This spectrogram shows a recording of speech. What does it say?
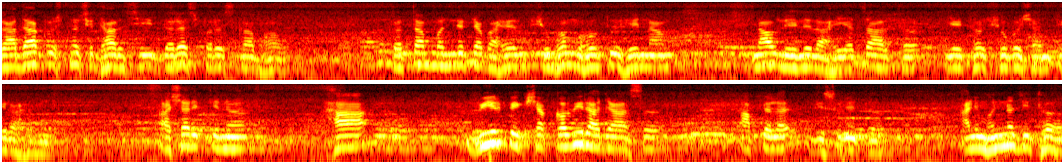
राधा कृष्ण सिद्धार्थी दरस परस का भाव प्रताप मंदिरच्या बाहेर शुभम भवतू हे नाम नाव लिहिलेलं आहे याचा अर्थ येथं शुभ शांती राहावी. अशा रीतीनं हा वीरपेक्षा कविराजा असं आपल्याला दिसून येतं. आणि म्हणणं इथं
